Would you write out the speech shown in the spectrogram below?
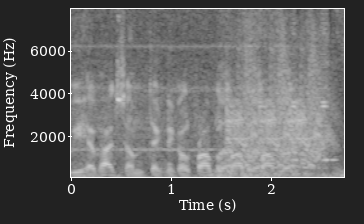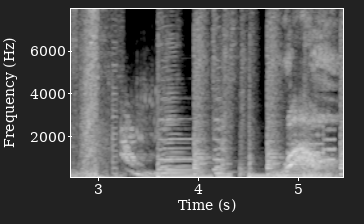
we have had some technical problems. Wow!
